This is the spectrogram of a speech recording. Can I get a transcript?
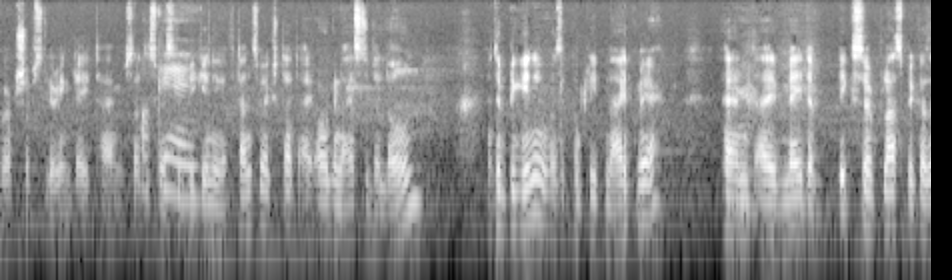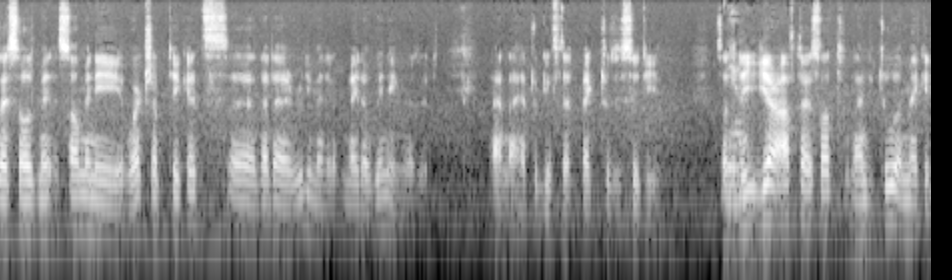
workshops during daytime. So this was the beginning of Tanzwerkstatt. I organized it alone. At the beginning, it was a complete nightmare. And I made a big surplus because I sold ma- so many workshop tickets uh, that I really made a, made a winning with it. And I had to give that back to the city. So Yeah. the year after, I thought 92, I make it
